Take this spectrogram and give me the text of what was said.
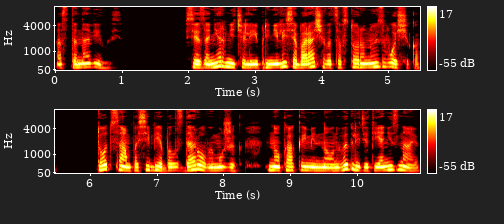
остановилась. Все занервничали и принялись оборачиваться в сторону извозчика. Тот сам по себе был здоровый мужик, но как именно он выглядит, я не знаю,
